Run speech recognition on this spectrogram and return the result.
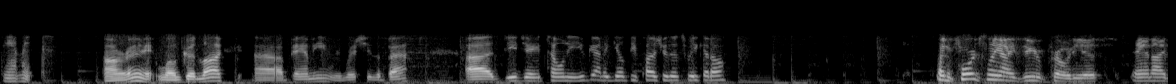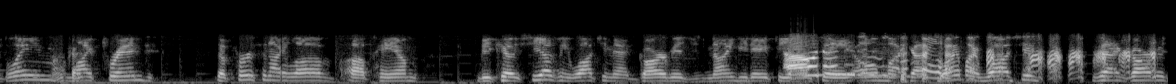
damn it. All right. Well, good luck, uh, Pammy. We wish you the best. Uh, DJ Tony, you got a guilty pleasure this week at all? Unfortunately, I do, Proteus, and I blame Okay. my friend, the person I love, uh, Pam, because she has me watching that garbage 90 Day Oh, Fiance. 90 Oh, my gosh, why am I watching that garbage?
